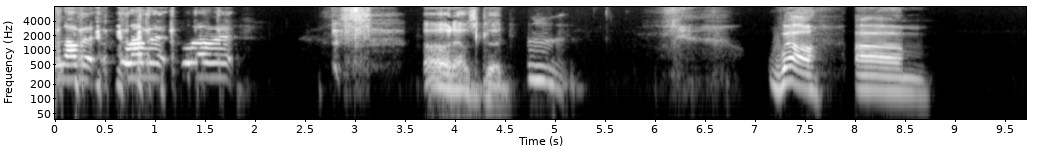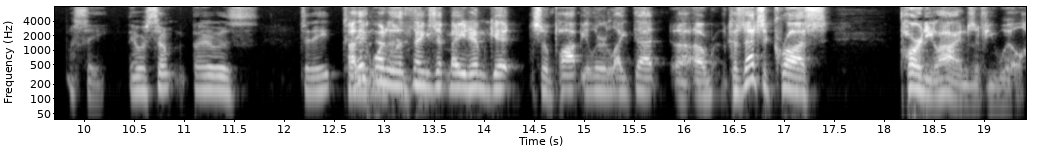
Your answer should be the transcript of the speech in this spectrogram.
Love it. Love it. Love it. oh, that was good. Mm. Well, um, let's see. There was some. There was today. I think one of the things that made him get so popular like that, because that's across party lines, if you will.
